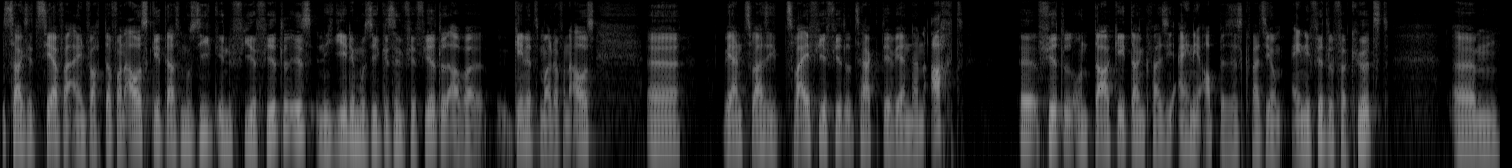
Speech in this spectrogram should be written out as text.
sage es jetzt sehr vereinfacht, davon ausgeht, dass Musik in vier Viertel ist, nicht jede Musik ist in vier Viertel, aber gehen jetzt mal davon aus, äh, wären quasi zwei Viervierteltakte, wären dann acht äh, Viertel und da geht dann quasi eine ab. Es ist quasi um eine Viertel verkürzt. Ähm,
